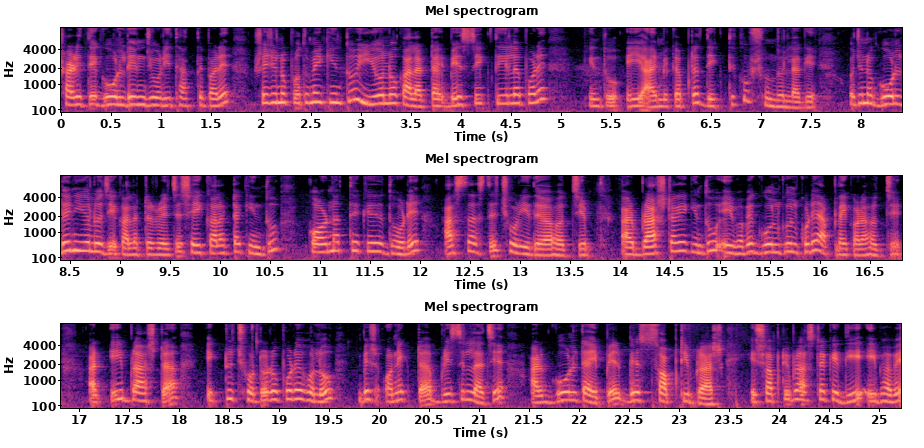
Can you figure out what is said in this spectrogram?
শাড়িতে গোল্ডেন জরি থাকতে পারে সেই জন্য প্রথমেই কিন্তু ইয়েলো কালারটা বেসিক দিলে পরে কিন্তু এই আই মেকআপটা দেখতে খুব সুন্দর লাগে। ওই জন্য গোল্ডেন ইয়েলো যে কালারটা রয়েছে, সেই কালারটা কিন্তু কর্নার থেকে ধরে আস্তে আস্তে ছড়িয়ে দেওয়া হচ্ছে। আর ব্রাশটাকে কিন্তু এইভাবে গোল গোল করে অ্যাপ্লাই করা হচ্ছে। আর এই ব্রাশটা একটু ছোটোর ওপরে হলেও বেশ অনেকটা ব্রিসিল আছে আর গোল টাইপের বেশ সফটি ব্রাশ এই সফটি ব্রাশটাকে দিয়ে এইভাবে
